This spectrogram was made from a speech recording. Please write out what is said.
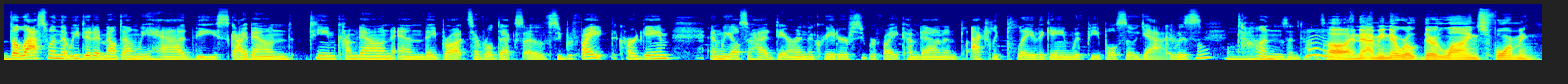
the last one that we did at Meltdown, we had the Skybound team come down and they brought several decks of Superfight, the card game, and we also had Darren, the creator of Superfight, come down and actually play the game with people. So yeah, it was oh, tons and tons. Of Oh, and I mean there were there are lines forming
